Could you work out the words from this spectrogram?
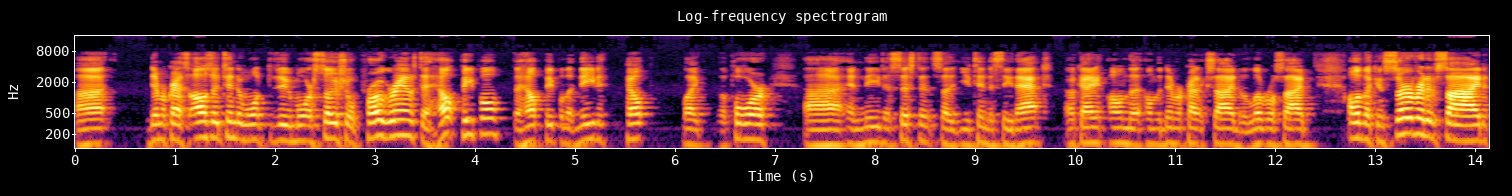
Uh, Democrats also tend to want to do more social programs to help people, to help people that need help, like the poor uh, and need assistance. So you tend to see that, okay, on the on the Democratic side, the liberal side. On the conservative side,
